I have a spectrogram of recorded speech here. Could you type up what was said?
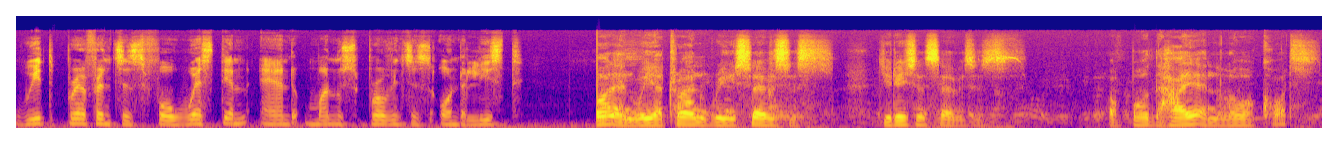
with preferences for Western and Manus provinces on the list. And we are trying to bring services, judicial services, of both the higher and the lower courts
